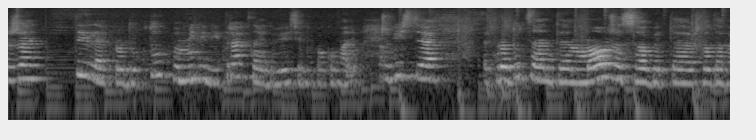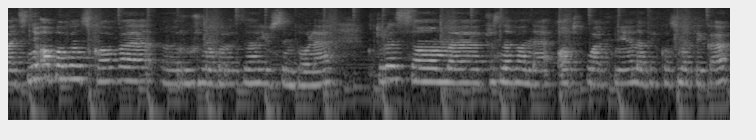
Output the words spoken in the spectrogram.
że tyle produktu w mililitrach znajduje się w opakowaniu. Oczywiście producent może sobie też dodawać nieobowiązkowe e, różnego rodzaju symbole, które są e, przyznawane odpłatnie na tych kosmetykach.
